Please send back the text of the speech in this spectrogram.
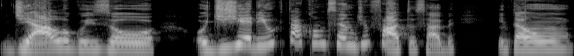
diálogos ou, ou digerir o que tá acontecendo de fato, sabe? Então,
